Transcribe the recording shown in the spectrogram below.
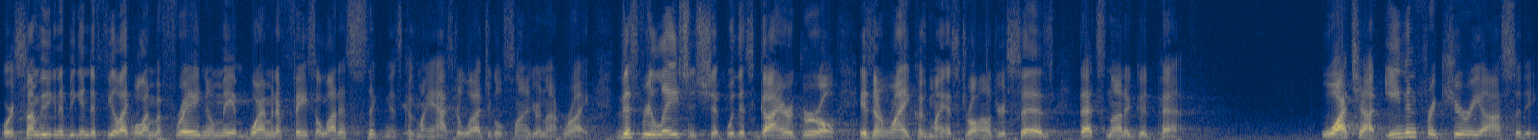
Or some of you are going to begin to feel like, well, I'm afraid, you know, boy, I'm going to face a lot of sickness because my astrological signs are not right. This relationship with this guy or girl isn't right because my astrologer says that's not a good path. Watch out, even for curiosity.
